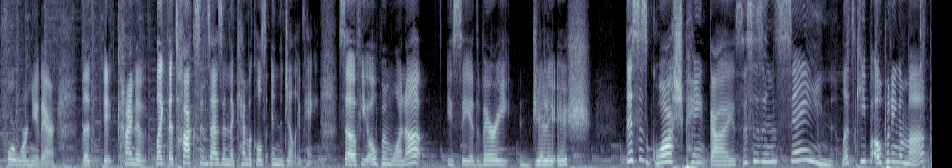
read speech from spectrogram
forewarn you there that it kind of like the toxins as in the chemicals in the jelly paint. So if you open one up, you see it's very jelly-ish. This is gouache paint, guys. This is insane. Let's keep opening them up.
